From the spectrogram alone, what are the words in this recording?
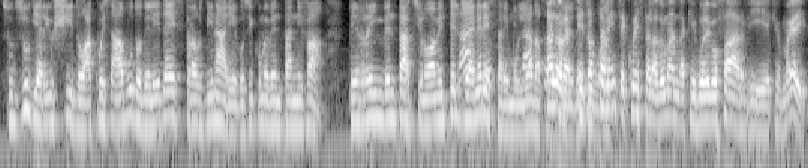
Suzuki è riuscito a questa, ha avuto delle idee straordinarie, così come vent'anni fa, per reinventarsi nuovamente il Esatto, genere e staremo lì ad esatto. applaudire Allora, esattamente questa è la domanda che volevo farvi e che magari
